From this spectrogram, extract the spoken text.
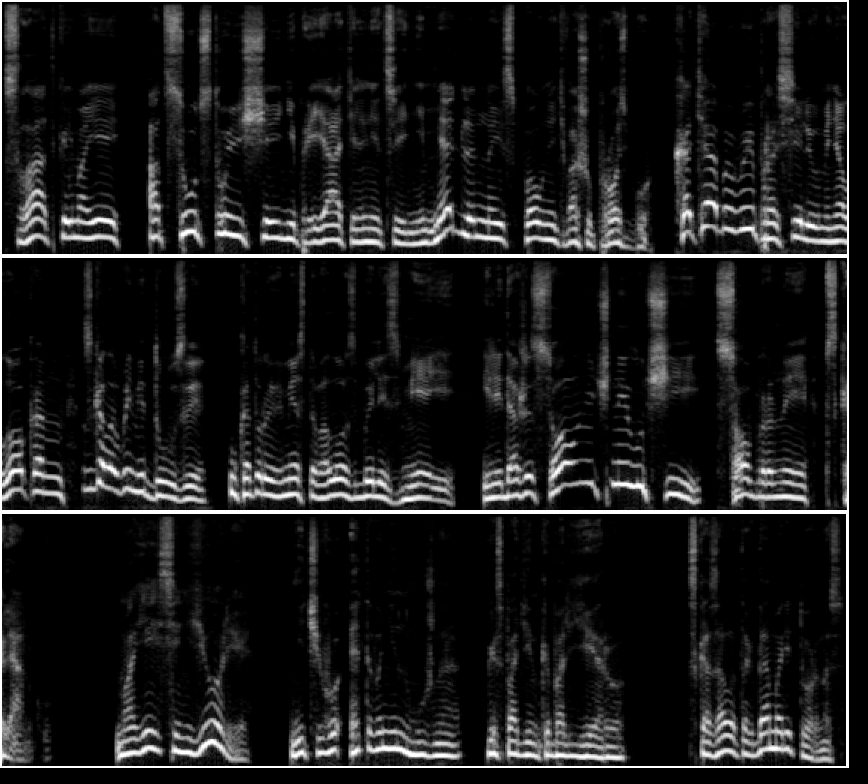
сладкой моей отсутствующей неприятельницей немедленно исполнить вашу просьбу. Хотя бы вы просили у меня локон с головы медузы, у которой вместо волос были змеи, или даже солнечные лучи, собранные в склянку. — Моей сеньоре ничего этого не нужно, господин Кабальеро, — сказала тогда Мариторнос.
